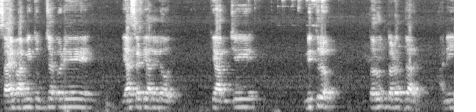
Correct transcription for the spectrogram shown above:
साहेब आम्ही तुमच्याकडे यासाठी आलेलो आहोत की आमचे मित्र तरुण तडफदार आणि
